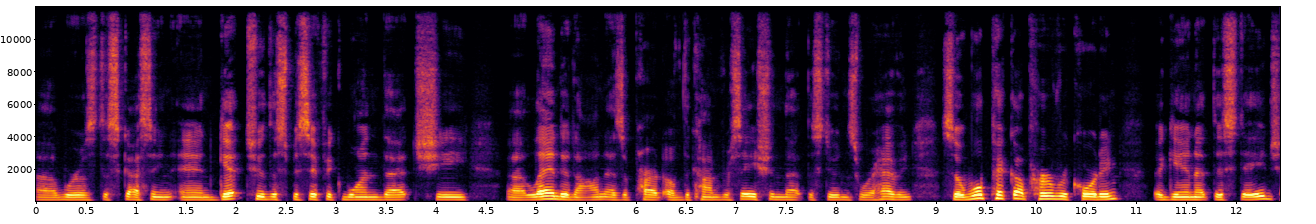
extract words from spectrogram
uh, was discussing and get to the specific one that she uh, landed on as a part of the conversation that the students were having. So we'll pick up her recording again at this stage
